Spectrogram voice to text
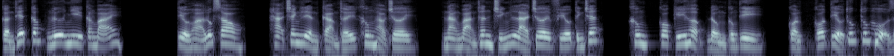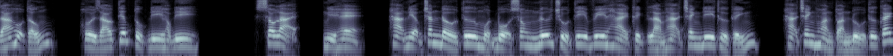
cần thiết cấp nữ nhi căng bãi. Tiểu hòa lúc sau, Hạ tranh liền cảm thấy không hảo chơi, nàng bản thân chính là chơi phiếu tính chất, không có ký hợp đồng công ty, còn có tiểu thúc thúc hộ giá hộ tống, hồi giáo tiếp tục đi học đi. Sau lại, nghỉ hè, hạ niệm chăn đầu tư một bộ song nữ chủ TV hài kịch làm hạ tranh đi thử kính, hạ tranh hoàn toàn đủ tư cách,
